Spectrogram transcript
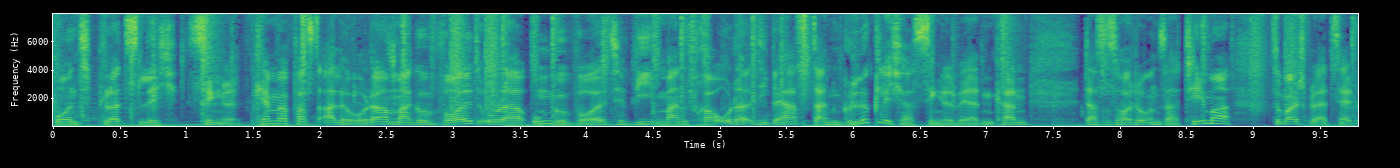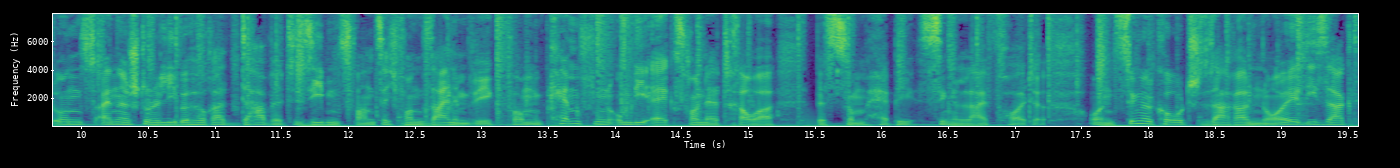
Und plötzlich Single. Kennen wir fast alle, oder? Mal gewollt oder ungewollt, wie Mann, Frau oder divers dann glücklicher Single werden kann. Das ist heute unser Thema. Zum Beispiel erzählt uns eine Stunde Liebehörer David, 27, von seinem Weg. Vom Kämpfen um die Ex, von der Trauer bis zum Happy Single Life heute. Und Single Coach Sarah Neu, die sagt,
